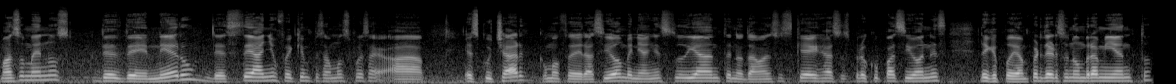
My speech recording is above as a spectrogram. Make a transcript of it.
Más o menos desde enero de este año fue que empezamos pues a, escuchar como federación, venían estudiantes, nos daban sus quejas, sus preocupaciones de que podían perder su nombramiento.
